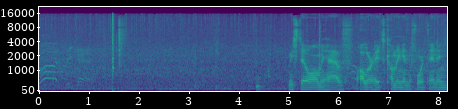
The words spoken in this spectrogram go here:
Rodriguez. We still only have all our hits coming in the fourth inning.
